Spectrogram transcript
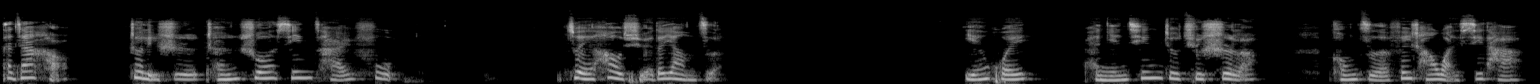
大家好，这里是陈说新财富。最好学的样子，颜回很年轻就去世了，孔子非常惋惜他。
